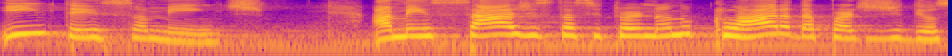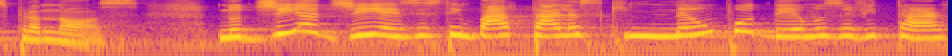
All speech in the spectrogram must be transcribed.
intensamente. A mensagem está se tornando clara da parte de Deus para nós. No dia a dia existem batalhas que não podemos evitar,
